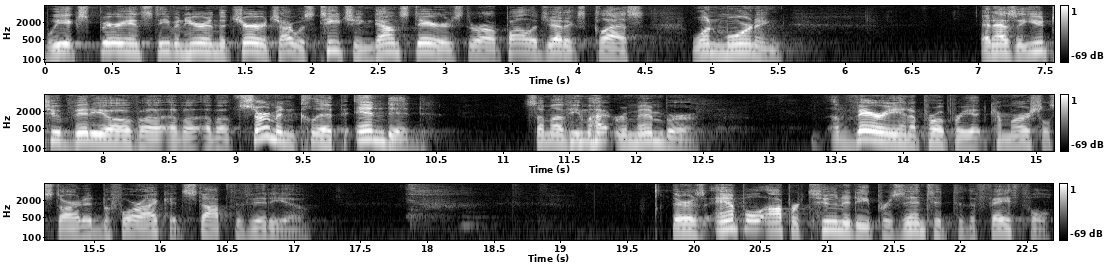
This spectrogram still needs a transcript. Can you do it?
we experienced even here in the church. I was teaching downstairs through our apologetics class one morning. And as a YouTube video of a, of a, of a sermon clip ended, some of you might remember, a very inappropriate commercial started before I could stop the video. There is ample opportunity presented to the faithful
